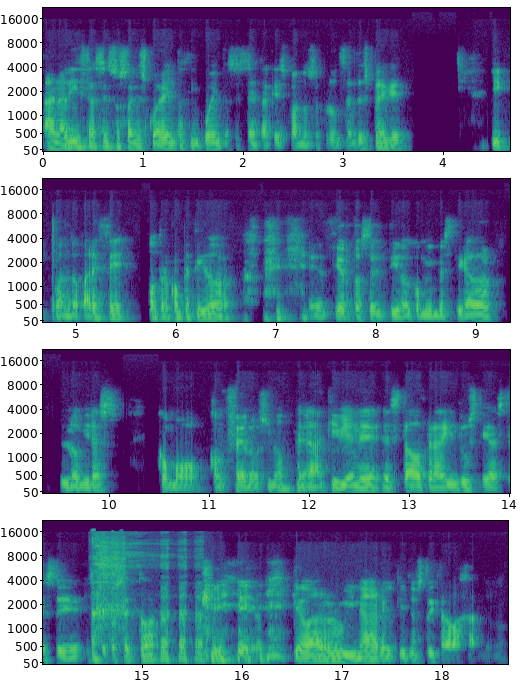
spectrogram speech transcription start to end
analizas esos años 40, 50, 60, que es cuando se produce el despegue, y cuando aparece otro competidor, en cierto sentido como investigador, lo miras como con celos, ¿no? Aquí viene esta otra industria, este, este, este sector que, que, va a arruinar el que yo estoy trabajando. ¿no?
